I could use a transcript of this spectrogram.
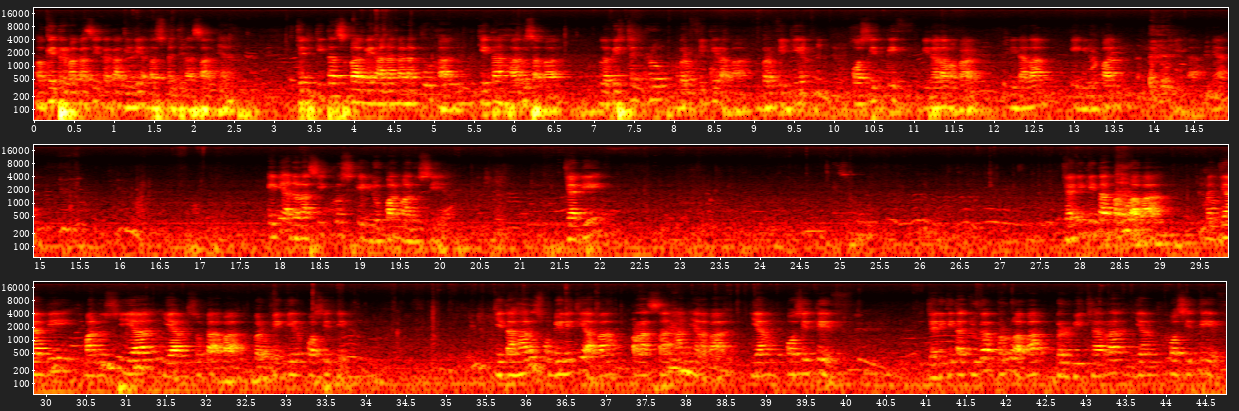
Oke, terima kasih Kakak Mili atas penjelasannya. Jadi kita sebagai anak-anak Tuhan, kita harus apa? Lebih cenderung berpikir apa? Berpikir positif di dalam apa? Di dalam kehidupan kita, ya. Ini adalah siklus kehidupan manusia. Jadi Jadi kita perlu apa? Menjadi manusia yang suka apa? Berpikir positif. Kita harus memiliki apa? Perasaan yang apa? Yang positif. Jadi kita juga perlu apa? Berbicara yang positif.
